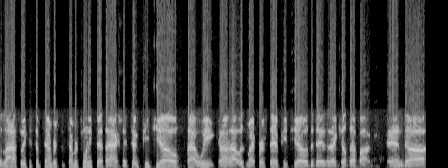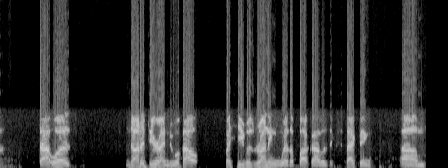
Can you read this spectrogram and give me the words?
the last week of September, September 25th, I actually took PTO that week. Uh, that was my first day of PTO, the day that I killed that buck, and uh, that was not a deer I knew about, but he was running with a buck I was expecting. Um,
